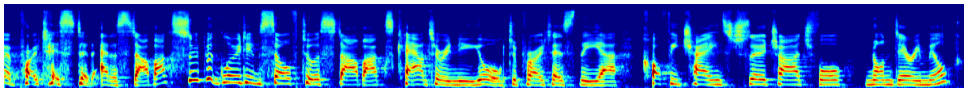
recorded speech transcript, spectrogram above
protested at a Starbucks, superglued himself to a Starbucks counter in New York to protest the uh, coffee chain's surcharge for non dairy milk?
